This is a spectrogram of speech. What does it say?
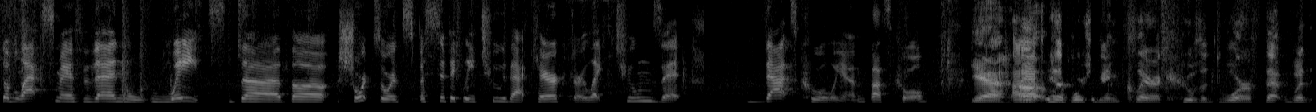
the blacksmith then weights the the short sword specifically to that character, like tunes it. That's cool, Ian. That's cool. Yeah. I uh, actually had a forge domain Cleric, who was a dwarf that would,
